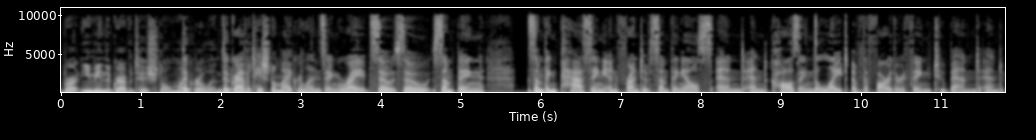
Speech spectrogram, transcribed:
Right, you mean the gravitational microlensing? The gravitational microlensing, right. So, so something, something passing in front of something else and, and causing the light of the farther thing to bend and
